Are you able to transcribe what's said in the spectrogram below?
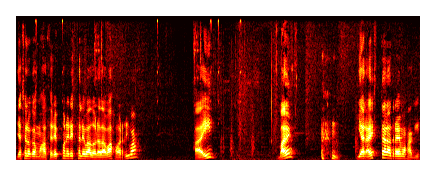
Ya sé lo que vamos a hacer Es poner esta elevadora de abajo arriba Ahí ¿Vale? y ahora esta la traemos aquí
